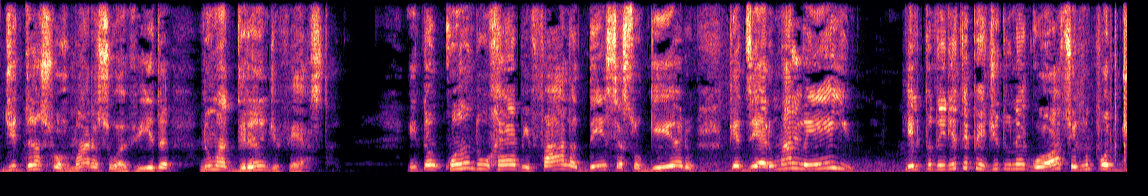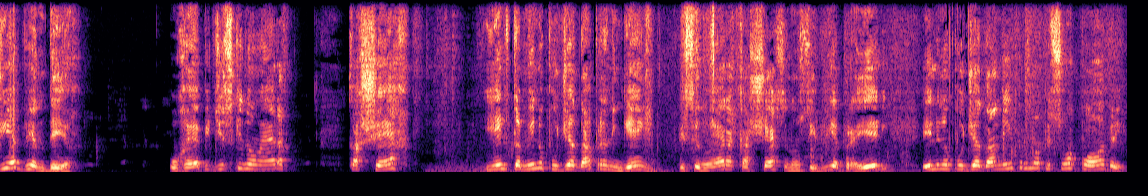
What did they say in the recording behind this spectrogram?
de transformar a sua vida numa grande festa. Então, quando o Reb fala desse açougueiro, quer dizer, era uma lei. Ele poderia ter perdido o negócio, ele não podia vender. O Reb disse que não era caché. E ele também não podia dar para ninguém, porque se não era caché, se não servia para ele, ele não podia dar nem para uma pessoa pobre.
